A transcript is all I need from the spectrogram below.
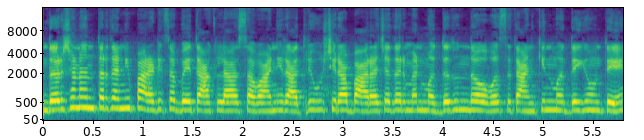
दर्शनानंतर त्यांनी पार्टीचा बेत आखला असावा आणि रात्री उशिरा बाराच्या दरम्यान मध्यधुंद अवस्थेत आणखीन मध्ये घेऊन ते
